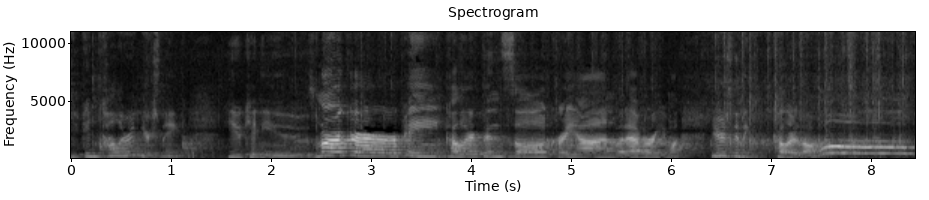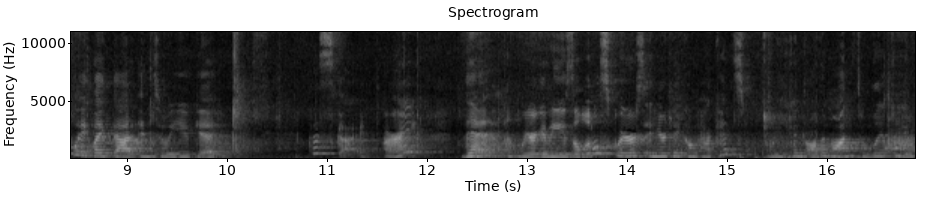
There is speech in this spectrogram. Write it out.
you can color in your snake. You can use marker, paint, colored pencil, crayon, whatever you want. You're just gonna color the whole plate like that until you get this guy, all right? Then we are gonna use the little squares in your take-home packets, you can draw them on, totally up to you.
